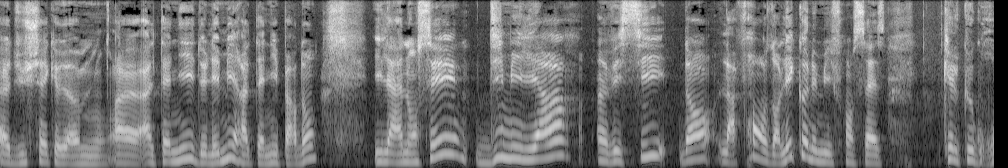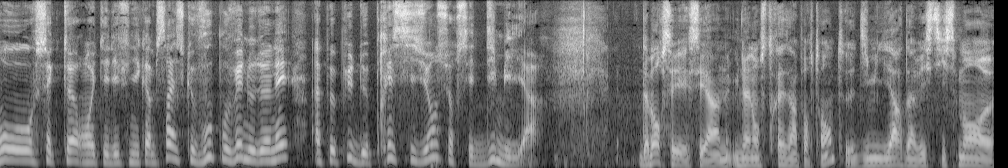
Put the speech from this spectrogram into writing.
euh, du chèque Altani, de l'émir Altani, pardon. Il a annoncé 10 milliards investis dans la France, dans l'économie française quelques gros secteurs ont été définis comme ça. Est-ce que vous pouvez nous donner un peu plus de précision sur ces 10 milliards? D'abord, c'est une annonce très importante, 10 milliards d'investissements euh,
